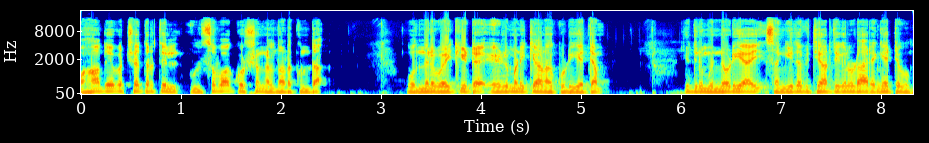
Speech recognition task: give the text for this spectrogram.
മഹാദേവ ക്ഷേത്രത്തിൽ ഉത്സവാഘോഷങ്ങൾ നടക്കുന്നത്. ഒന്നിന് വൈകിട്ട് ഏഴ് മണിക്കാണ് കൊടിയേറ്റം. ഇതിനു മുന്നോടിയായി സംഗീത വിദ്യാർത്ഥികളുടെ അരങ്ങേറ്റവും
